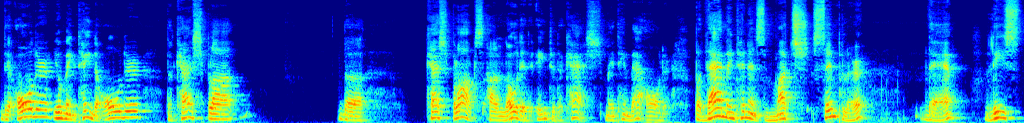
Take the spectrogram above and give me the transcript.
the order you maintain the order, the cache block, the cache blocks are loaded into the cache, maintain that order. But that maintenance much simpler than least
